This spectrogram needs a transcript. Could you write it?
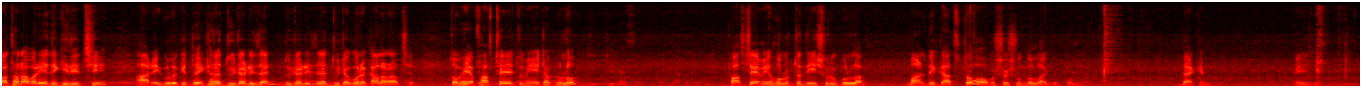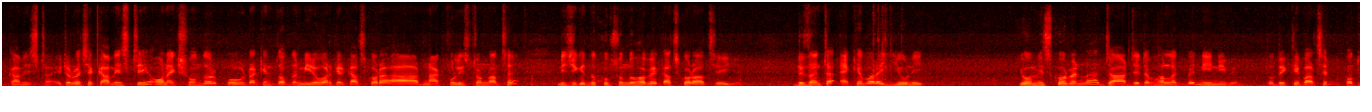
কথা না বাড়িয়ে দেখিয়ে দিচ্ছি, আর এগুলো কিন্তু এখানে দুইটা ডিজাইন দুইটা ডিজাইনের দুইটা করে কালার আছে। তো ভাইয়া ফার্স্টে তুমি এটা খুলো। ফার্স্টে আমি হলুদটা দিয়ে শুরু করলাম। মাল্টি কাজ তো অবশ্যই সুন্দর লাগবে পড়লে দেখেন, এই যে কামিজটা। এটা রয়েছে কামিজটি। অনেক সুন্দর। পুরোটা কিন্তু আপনার মিরো ওয়ার্কের কাজ করা আর নাকফুল স্টোন আছে। নিচে কিন্তু খুব সুন্দরভাবে কাজ করা আছে, এই যে। ডিজাইনটা একেবারে ইউনিক কেউ মিস করবেন না। যার যেটা ভালো লাগবে নিয়ে নেবেন। তো দেখতেই পাচ্ছেন কত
